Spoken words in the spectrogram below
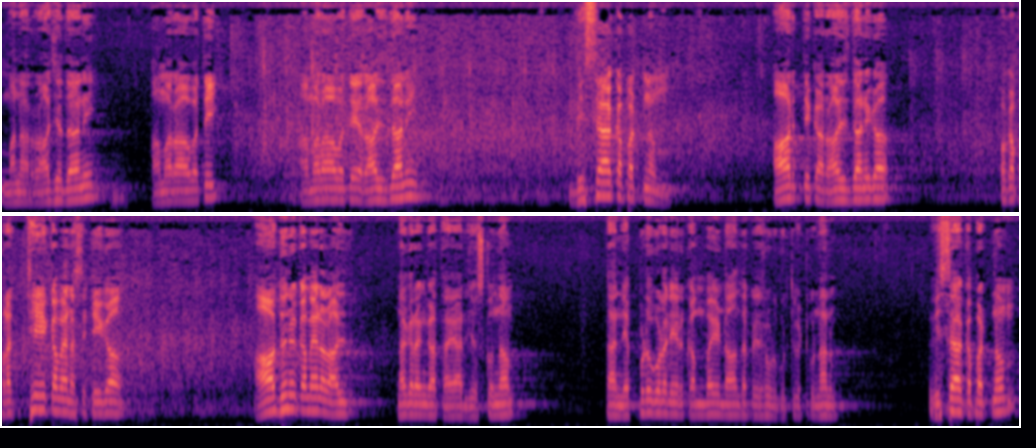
మన రాజధాని అమరావతి అమరావతి రాజధాని విశాఖపట్నం ఆర్థిక రాజధానిగా ఒక ప్రత్యేకమైన సిటీగా ఆధునికమైన రాజ నగరంగా తయారు చేసుకుందాం. దాన్ని ఎప్పుడు కూడా నేను కంబైన్డ్ ఆంధ్రప్రదేశ్ కూడా గుర్తుపెట్టుకున్నాను. విశాఖపట్నం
